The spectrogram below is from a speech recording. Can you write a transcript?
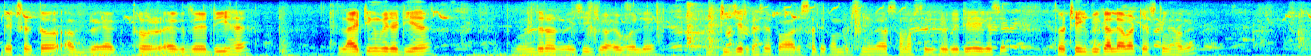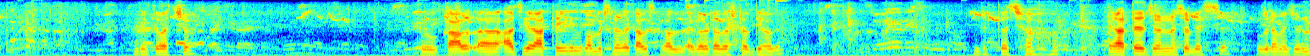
देख सकते हो अब एक थोड़ा एक रेडी है লাইটিং भी রেডি है তো বন্ধুরা রয়েছি জয় ভোলে ডিজের কাছে পাওয়ারের সাথে কম্পিটিশন হবে আর সমস্ত কিছু রেডি হয়ে গেছে তো ঠিক বিকালে আবার টেস্টিং হবে দেখতে পাচ্ছ তো কাল আজকে রাত থেকে কিন্তু কম্পিটিশন হবে। কাল সকাল এগারোটা দশটা অবধি হবে। দেখতে পাচ্ছ? রাতের জন্য চলে এসছে প্রোগ্রামের জন্য।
